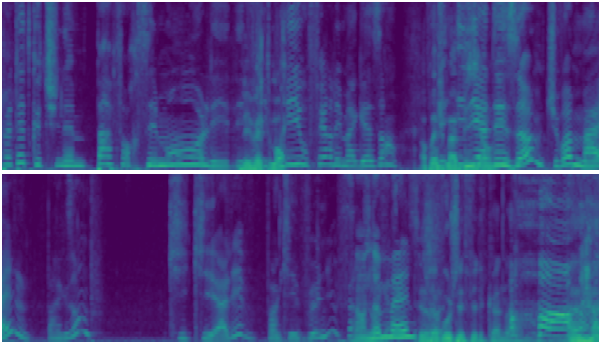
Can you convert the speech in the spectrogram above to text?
peut-être que tu n'aimes pas forcément les, Les vêtements friperies ou faire les magasins. après je Mais il y m'habille a hein. des hommes, tu vois, Maël par exemple, qui, qui est allé, enfin qui est venu faire. C'est un homme, Maël. J'avoue, j'ai fait le canard.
